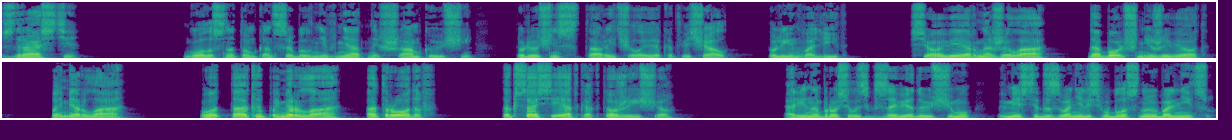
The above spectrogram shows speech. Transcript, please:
«Здрасте!» Голос на том конце был невнятный, шамкающий, то ли очень старый человек отвечал, то ли инвалид. «Все верно, жила, да больше не живет. Померла. Вот так и померла от родов. Так соседка, кто же еще?» Арина бросилась к заведующему, вместе дозвонились в областную больницу.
